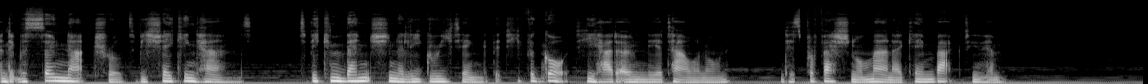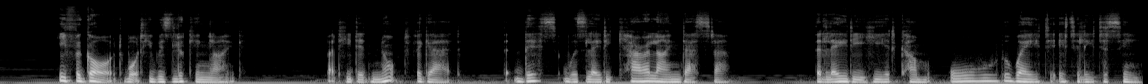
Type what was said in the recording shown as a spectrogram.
and it was so natural to be shaking hands, be conventionally greeting that he forgot he had only a towel on, and his professional manner came back to him. He forgot what he was looking like, but he did not forget that this was Lady Caroline Dester, the lady he had come all the way to Italy to see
